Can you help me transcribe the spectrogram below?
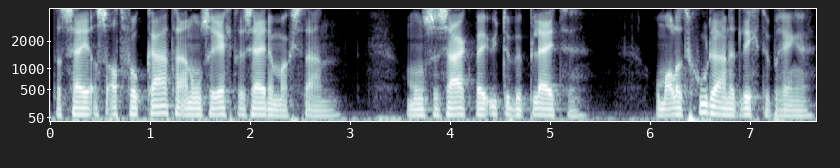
Dat zij als advocaat aan onze rechterzijde mag staan, om onze zaak bij u te bepleiten, om al het goede aan het licht te brengen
